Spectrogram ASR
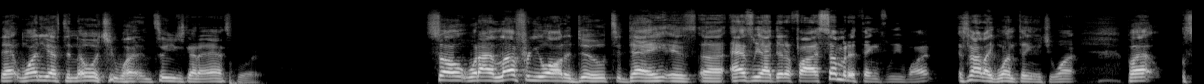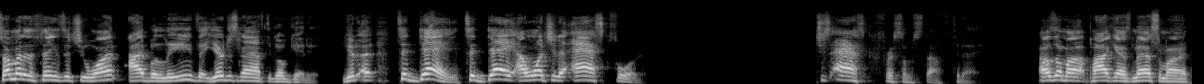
that one, you have to know what you want, and two, you just got to ask for it. So, what I love for you all to do today is uh, as we identify some of the things we want, it's not like one thing that you want, but some of the things that you want, I believe that you're just to have to go get it. Uh, today, today, I want you to ask for it. Just ask for some stuff today. I was on my podcast mastermind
